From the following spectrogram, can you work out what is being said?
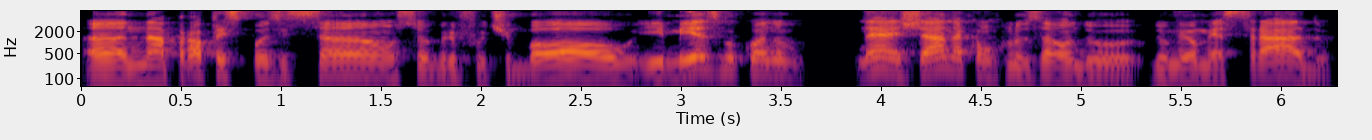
uh, na própria exposição sobre o futebol, e mesmo quando, né, já na conclusão do, do meu mestrado,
